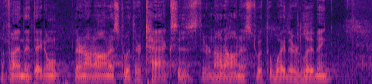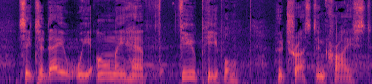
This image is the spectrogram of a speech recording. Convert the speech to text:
I find that they don't, they're not honest with their taxes, they're not honest with the way they're living. See, today we only have few people who trust in Christ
